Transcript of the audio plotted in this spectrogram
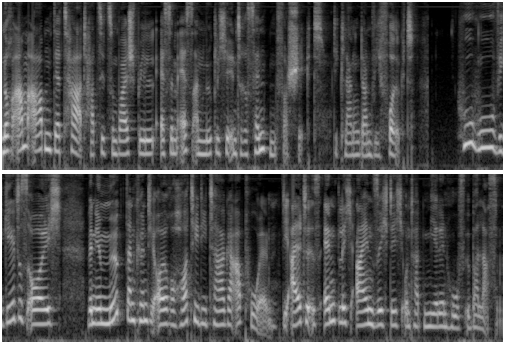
Noch am Abend der Tat hat sie zum Beispiel SMS an mögliche Interessenten verschickt. Die klangen dann wie folgt. Huhu, wie geht es euch? Wenn ihr mögt, dann könnt ihr eure Hottie die Tage abholen. Die Alte ist endlich einsichtig und hat mir den Hof überlassen.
